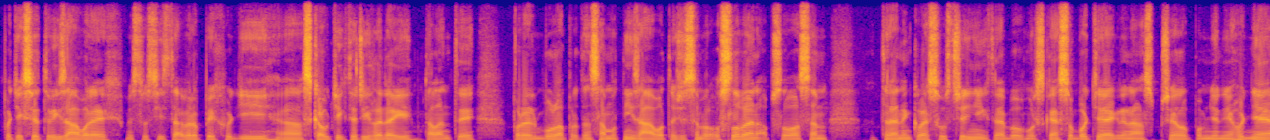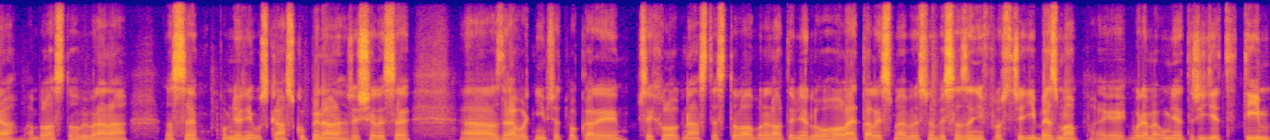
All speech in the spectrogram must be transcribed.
po těch světových závodech mistrovství Evropy chodí uh, skauti, kteří hledají talenty pro Red Bull a pro ten samotný závod, takže jsem byl osloven, absolvoval jsem tréninkové soustředění, které bylo v Morské sobotě, kde nás přijelo poměrně hodně a, a byla z toho vybraná zase poměrně úzká skupina. Řešily se uh, zdravotní předpoklady, psycholog nás testoval relativně dlouho, létali jsme, byli jsme vysazeni v prostředí bez map, jak budeme umět řídit tým uh,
